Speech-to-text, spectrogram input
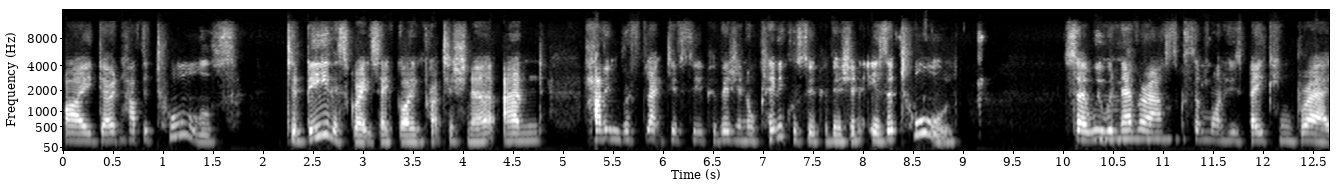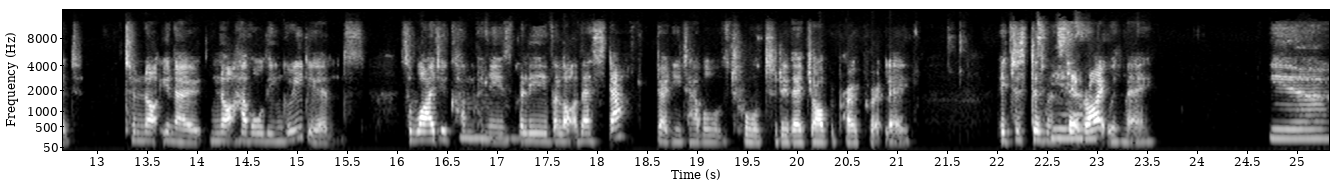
I don't have the tools to be this great safeguarding practitioner and having reflective supervision or clinical supervision is a tool. So we would never mm. ask someone who's baking bread to not, you know, not have all the ingredients. So why do companies mm. believe a lot of their staff don't need to have all the tools to do their job appropriately? It just doesn't yeah. sit right with me. Yeah.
